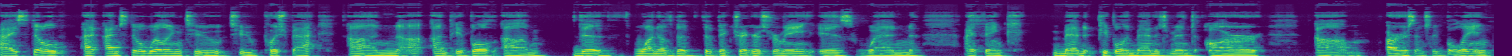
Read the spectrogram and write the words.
I still I, am still willing to to push back on uh, on people. Um, the one of the the big triggers for me is when I think men, people in management are um, are essentially bullying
